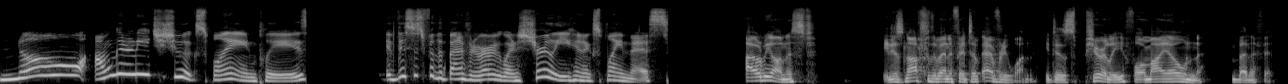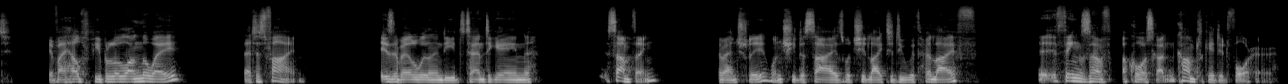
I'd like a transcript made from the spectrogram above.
No, I'm going to need you to explain, please. If this is for the benefit of everyone, surely you can explain this. I will be honest. It is not for the benefit of everyone. It is purely for my own benefit. If I help people along the way, that is fine. Isabel will indeed stand to gain something eventually when she decides what she'd like to do with her life. Uh, Things have, of course, gotten complicated for her.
